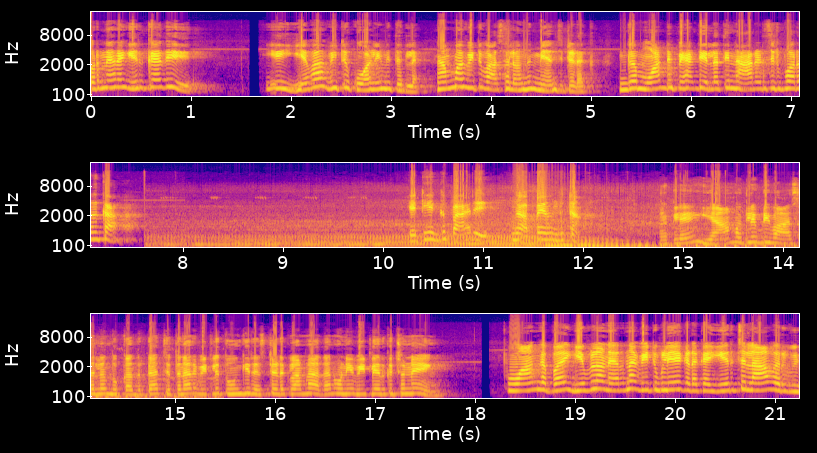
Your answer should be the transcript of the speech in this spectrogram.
ஒரு நேரம் இருக்காது. எவா வீட்டு கோழின்னு தெரியல. நம்ம வீட்டு வாசல்ல வந்து மேய்ஞ்சிட்டு கிடக்கு. இங்க மோண்டு பேண்ட் எல்லாத்தையும் நார் அடிச்சிட்டு போறதுக்கா? ஏட்டி எங்க பாரு. உங்க அப்பா வந்துட்டான். மக்களே ஏன் மக்களே இப்படி வாசல்ல வந்து உட்காந்துட்டா சித்த நேரம் வீட்டுல தூங்கி ரெஸ்ட் எடுக்கலாம்னு அதான் உன்னைய வீட்டுல இருக்க சொன்னேன். போவாங்கப்பா இவ்வளோ நேரம் தான் வீட்டுக்குள்ளேயே கிடக்க? எரிச்சலா வருது.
